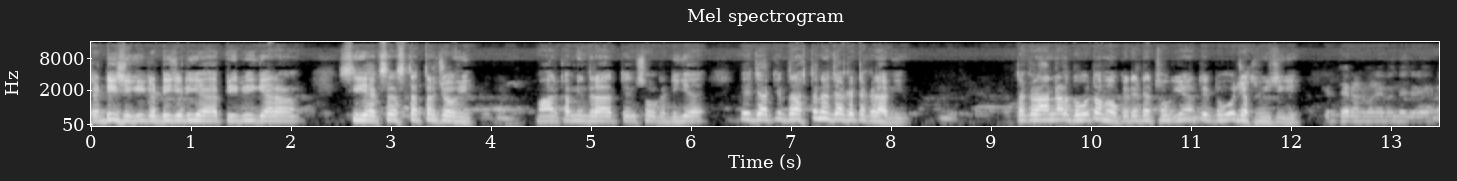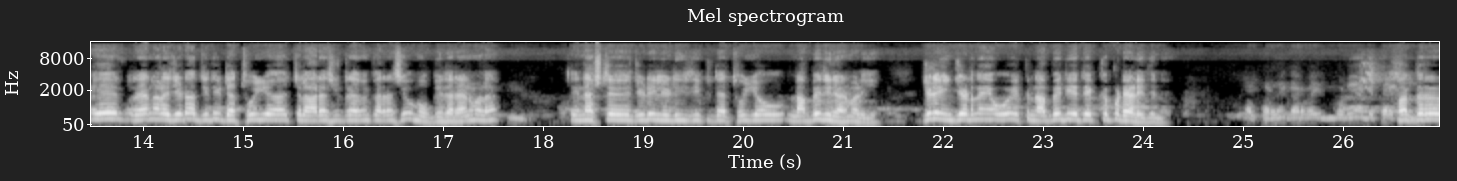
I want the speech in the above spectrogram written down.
ਗੱਡੀ ਸੀਗੀ। ਗੱਡੀ ਜਿਹੜੀ ਹੈ PB 11 CX 7724 ਮਾਰਕਾ ਮਹਿੰਦਰਾ 300 ਗੱਡੀ ਹੈ। ਇਹ ਜਾ ਕੇ ਦਰਖਤ ਨਾਲ ਜਾ ਕੇ ਟਕਰਾ ਗਈ। ਟਕਰਾਉਣ ਨਾਲ ਦੋ ਤਾਂ ਮੌਕੇ ਤੇ ਡੈਥ ਹੋ ਗਈਆਂ ਤੇ ਦੋ ਜ਼ਖਮੀ ਸੀਗੇ। ਕਿੱਥੇ ਰਹਿਣ ਵਾਲੇ ਬੰਦੇ ਜਿਹੜੇ ਇਹ ਰਹਿਣ ਵਾਲੇ ਜਿਹੜਾ ਜਿਹਦੀ ਡੈਥ ਹੋਈ ਆ ਚਲਾ ਰਿਹਾ ਸੀ ਡਰਾਈਵਿੰਗ ਕਰ ਰਿਹਾ ਸੀ ਉਹ ਮੋਗੇ ਦਾ ਰਹਿਣ ਵਾਲਾ। ਤੇ ਨੈਕਸਟ ਜਿਹੜੀ ਲੇਡੀਜ਼ ਦੀ ਇੱਕ ਡੈਥ ਹੋਈ ਆ ਉਹ ਨਾਭੇ ਦੀ ਰਹਿਣ ਵਾਲੀ ਹੈ। ਜਿਹੜੇ ਇੰਜਰਡ ਨੇ ਉਹ ਇੱਕ ਨਾਭੇ ਦੀ ਹੈ ਤੇ ਇੱਕ ਪਟਿਆਲੇ ਦੇ ਨੇ। ਫਰਦਰ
